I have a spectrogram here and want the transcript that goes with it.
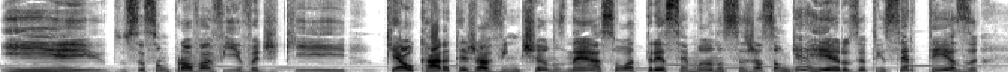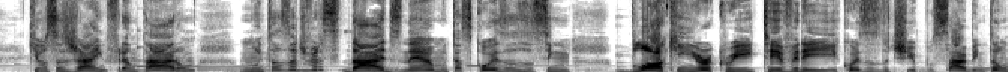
E vocês são prova viva de que quer o cara esteja há 20 anos nessa ou há três semanas, vocês já são guerreiros. Eu tenho certeza que vocês já enfrentaram muitas adversidades, né? Muitas coisas assim, blocking your creativity e coisas do tipo, sabe? Então,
